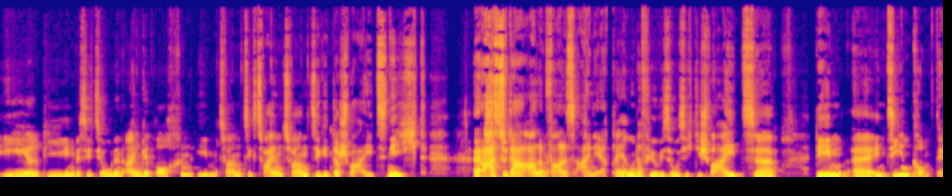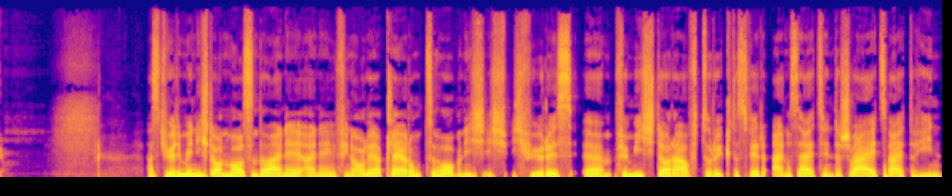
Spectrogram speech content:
eher die Investitionen eingebrochen im 2022, in der Schweiz nicht. Äh, hast du da allenfalls eine Erklärung dafür, wieso sich die Schweiz äh, dem entziehen konnte? Also ich würde mir nicht anmaßen, da eine, eine finale Erklärung zu haben. Ich, ich, ich führe es ähm, für mich darauf zurück, dass wir einerseits in der Schweiz weiterhin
